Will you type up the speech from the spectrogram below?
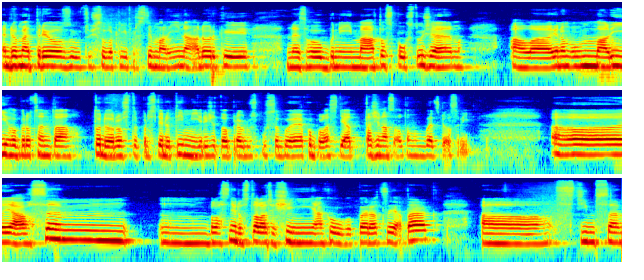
endometriózu, což jsou takové prostě malé nádorky, nezhoubný, má to spoustu žen, ale jenom u malého procenta to doroste prostě do té míry, že to opravdu způsobuje jako bolesti a ta žena se o tom vůbec dozví. Uh, já jsem mm, vlastně dostala řešení, nějakou operaci a tak a s tím jsem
